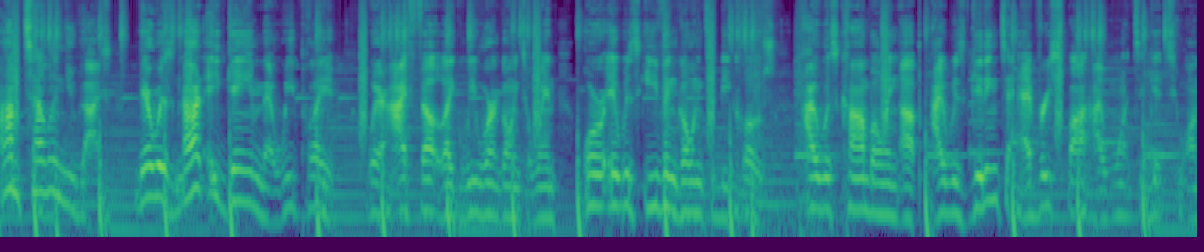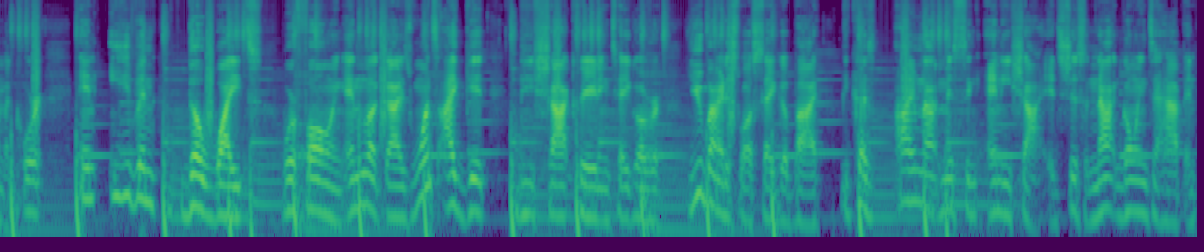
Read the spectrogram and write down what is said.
I'm telling you guys, there was not a game that we played where I felt like we weren't going to win or it was even going to be close. I was comboing up. I was getting to every spot I want to get to on the court and even the whites were falling. And look guys, once I get the shot creating takeover, you might as well say goodbye because I'm not missing any shot. It's just not going to happen.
